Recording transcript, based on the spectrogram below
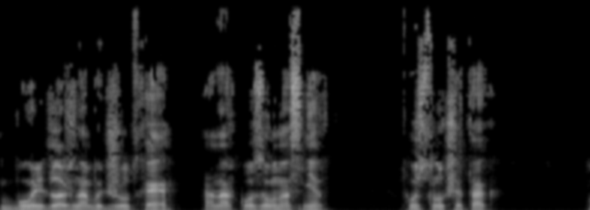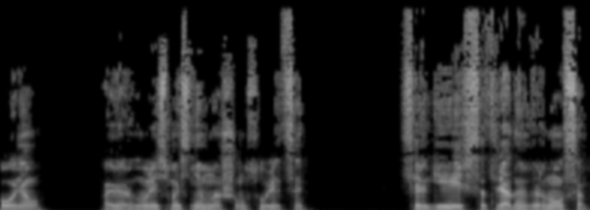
Боль должна быть жуткая, а наркоза у нас нет. Пусть лучше так. Понял. Повернулись мы с ним на шум с улицы. Сергеич с отрядом вернулся.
